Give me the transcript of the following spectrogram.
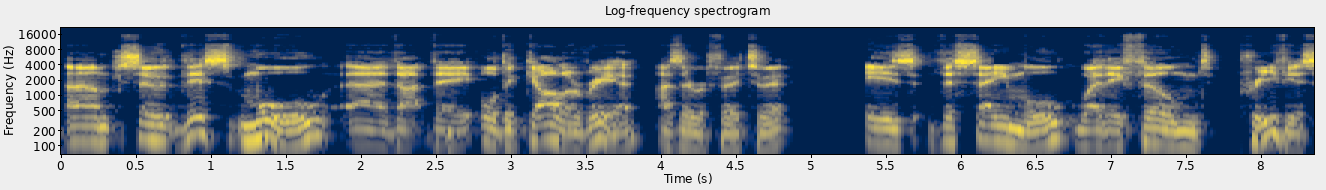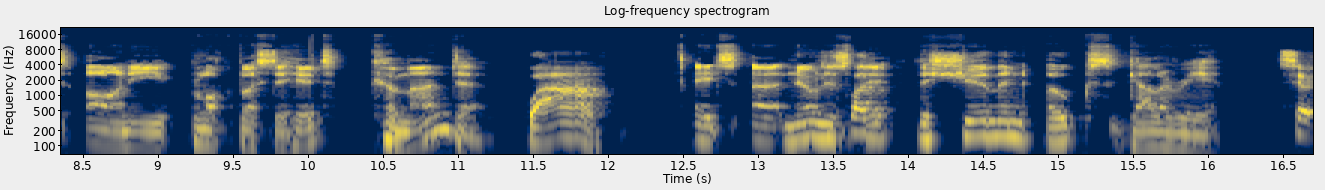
Um, so this mall uh, that they, or the Galleria, as they refer to it, is the same mall where they filmed previous Arnie blockbuster hit Commando. Wow. It's uh, known as the, the, Sherman Oaks Galleria. So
